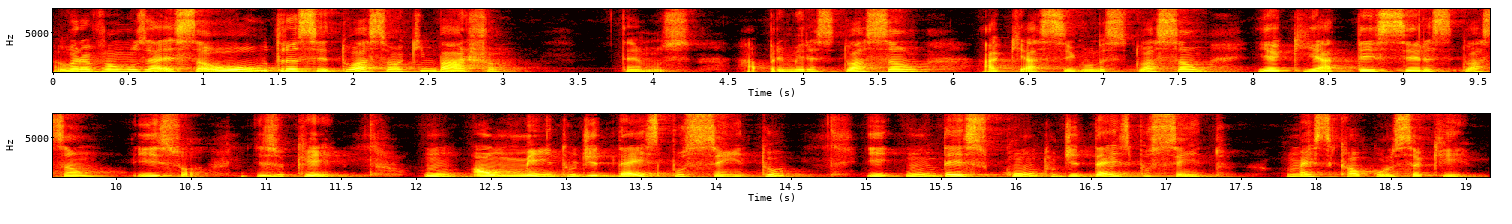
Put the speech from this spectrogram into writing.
Agora vamos a essa outra situação aqui embaixo. Ó. Temos a primeira situação, aqui a segunda situação e aqui a terceira situação. Isso, ó. Diz o quê? Um aumento de 10% e um desconto de 10%. Como é que se calcula isso aqui?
